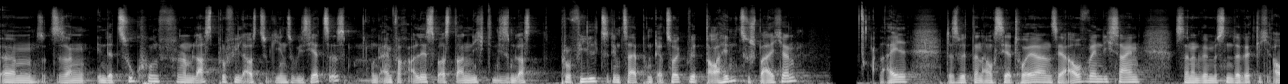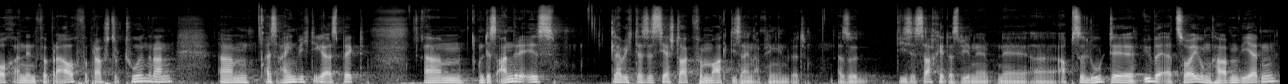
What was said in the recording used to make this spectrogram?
ähm, sozusagen in der Zukunft von einem Lastprofil auszugehen, so wie es jetzt ist, und einfach alles, was dann nicht in diesem Lastprofil zu dem Zeitpunkt erzeugt wird, dahin zu speichern weil das wird dann auch sehr teuer und sehr aufwendig sein, sondern wir müssen da wirklich auch an den Verbrauch, Verbrauchsstrukturen ran, ähm, als ein wichtiger Aspekt. Ähm, und das andere ist, glaube ich, dass es sehr stark vom Marktdesign abhängen wird. Also diese Sache, dass wir eine, eine äh, absolute Übererzeugung haben werden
